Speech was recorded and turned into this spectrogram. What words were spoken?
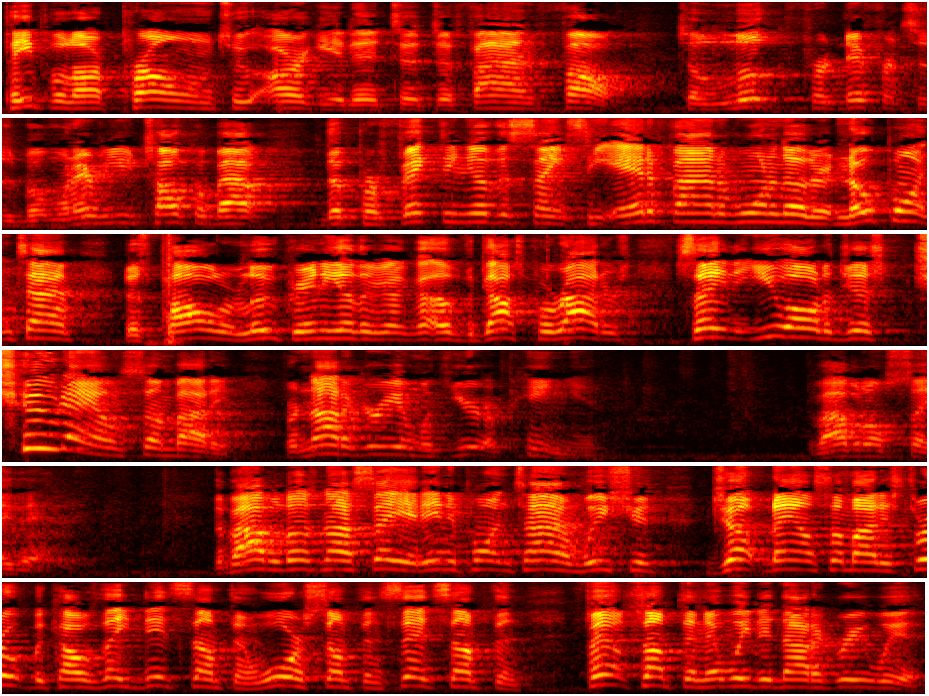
People are prone to argue, to, to, to find fault to look for differences. But whenever you talk about the perfecting of the saints, the edifying of one another, at no point in time does Paul or Luke or any other of the gospel writers say that you ought to just chew down somebody for not agreeing with your opinion. The Bible don't say that. The Bible does not say at any point in time we should jump down somebody's throat because they did something, wore something, said something, felt something that we did not agree with.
